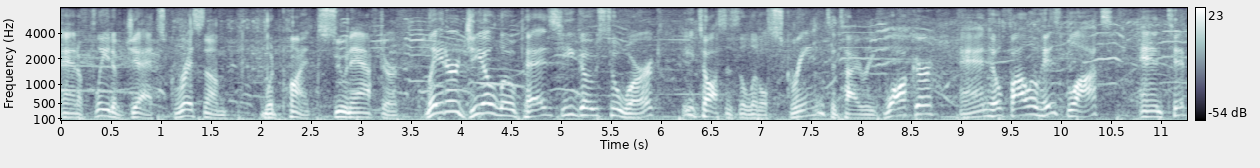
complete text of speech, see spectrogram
and a fleet of Jets. Grissom would punt soon after. Later, Gio Lopez, he goes to work. He tosses the little screen to Tyreek Walker, and he'll follow his blocks, and tip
